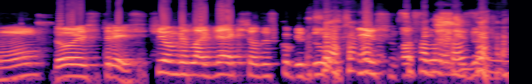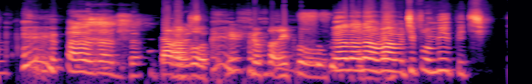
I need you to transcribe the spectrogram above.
Um, dois, três. Filmes live action do Scooby-Doo. Isso, Você nós falou sincronizamos. sozinho. Cala a boca. Eu falei com. Não, não, não, vamos, tipo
